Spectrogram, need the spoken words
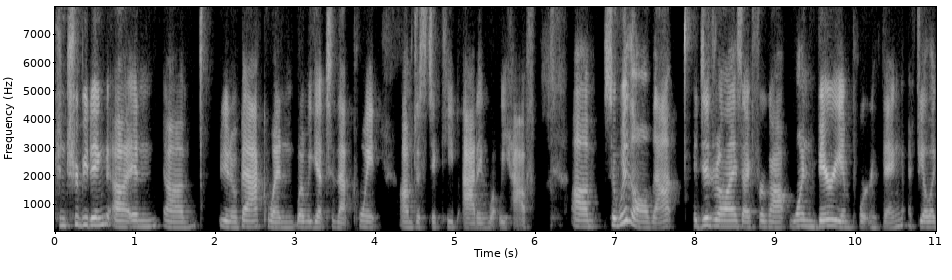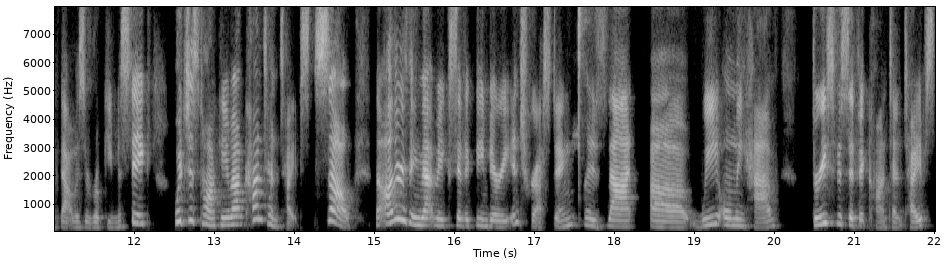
contributing uh, and um, you know back when when we get to that point um, just to keep adding what we have um, so with all that I did realize I forgot one very important thing. I feel like that was a rookie mistake, which is talking about content types. So the other thing that makes Civic Theme very interesting is that uh, we only have three specific content types,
